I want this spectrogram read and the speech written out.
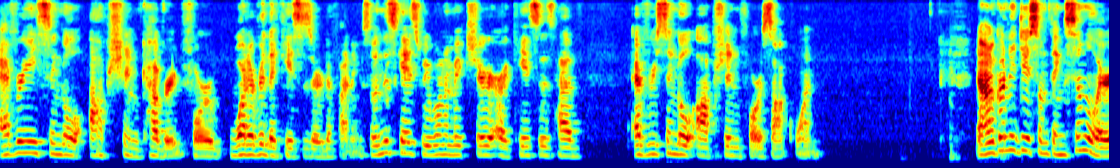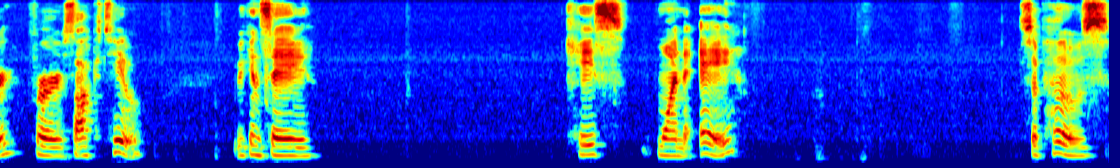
every single option covered for whatever the cases are defining. So in this case, we want to make sure our cases have every single option for SOC 1. Now I'm going to do something similar for SOC 2. We can say case 1a, suppose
